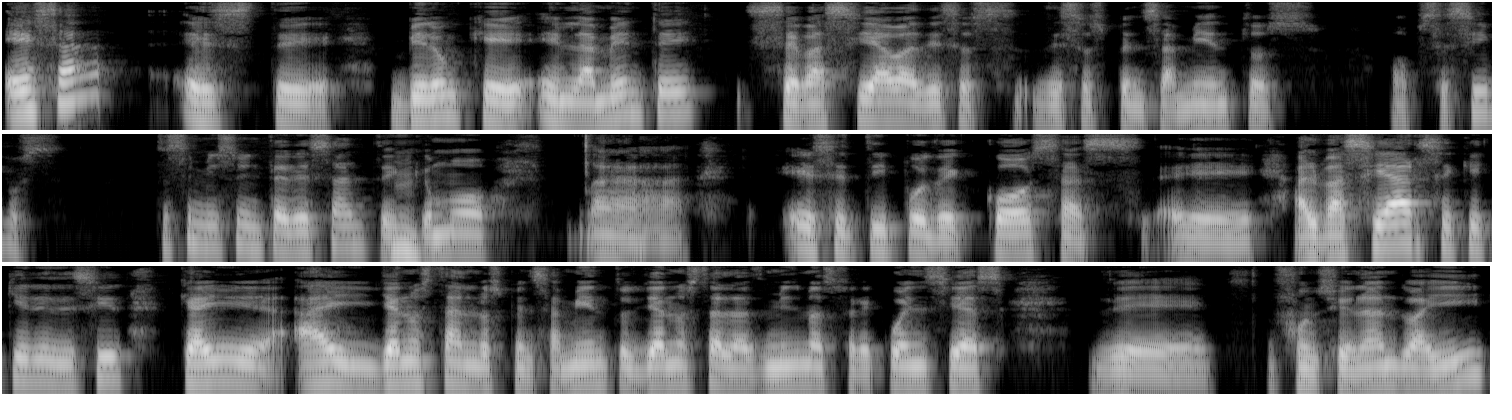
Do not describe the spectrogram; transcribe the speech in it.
esa, este, vieron que en la mente se vaciaba de esos, de esos pensamientos obsesivos. Entonces me hizo interesante mm. cómo ah, ese tipo de cosas. Eh, al vaciarse, ¿qué quiere decir? Que hay, hay, ya no están los pensamientos, ya no están las mismas frecuencias de, funcionando ahí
